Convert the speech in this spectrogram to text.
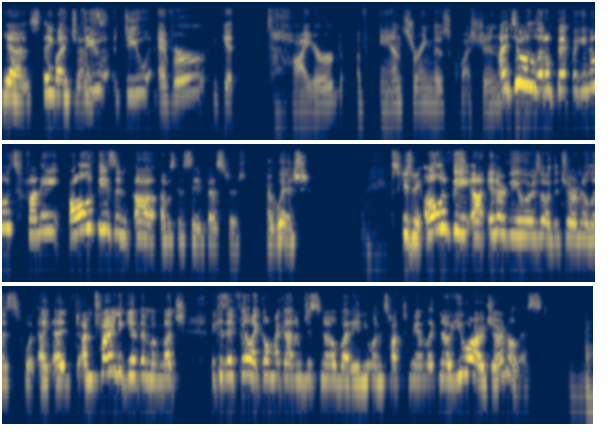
Yes, thank you, But Jess. do you do you ever get tired of answering those questions? I do a little bit, but you know what's funny? All of these, in, uh, I was going to say investors. I wish. Excuse me. All of the uh, interviewers or the journalists, what I, I, I'm trying to give them a much because they feel like, oh my God, I'm just nobody, and you want to talk to me. I'm like, no, you are a journalist. Mhm.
